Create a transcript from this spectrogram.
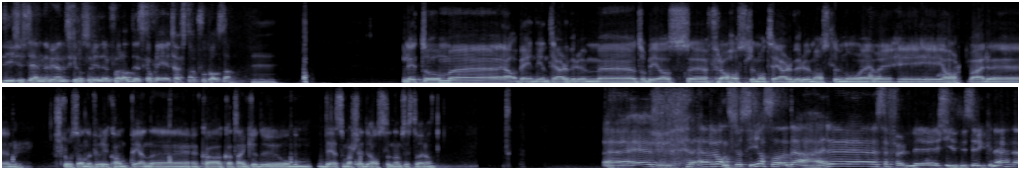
de systemene vi ønsker osv. for at det skal bli tøft nok for Kolstad. Mm. Litt om eh, ja, veien din til Elverum, eh, Tobias. eh, Fra Haslum og til Elverum. Haslum nå er jo i, i hardt vær. Slo Sandefjord i kamp igjen. Hva, hva tenker du om det som har skjedd i Haslum de siste årene? Det er vanskelig å si. Altså, det er selvfølgelig kjipt hvis de rykker ned.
